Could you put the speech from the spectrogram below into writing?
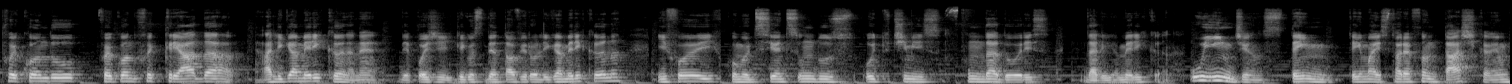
foi quando foi quando foi criada a Liga Americana, né? Depois de Liga Ocidental virou Liga Americana e foi, como eu disse antes, um dos oito times fundadores da Liga Americana. O Indians tem, tem uma história fantástica, é um,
